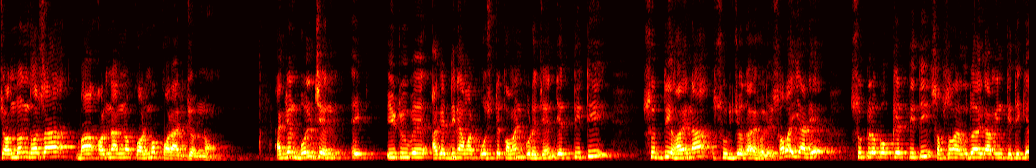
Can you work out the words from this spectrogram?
চন্দন ঘষা বা অন্যান্য কর্ম করার জন্য। একজন বলছেন, এই ইউটিউবে আগের দিনে আমার পোস্টে কমেন্ট করেছেন যে তিথি শুদ্ধি হয় না, সূর্যোদয় হলে। সবাই জানে শুক্লপক্ষের তিথি সবসময় উদয়গামীন তিথিকে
